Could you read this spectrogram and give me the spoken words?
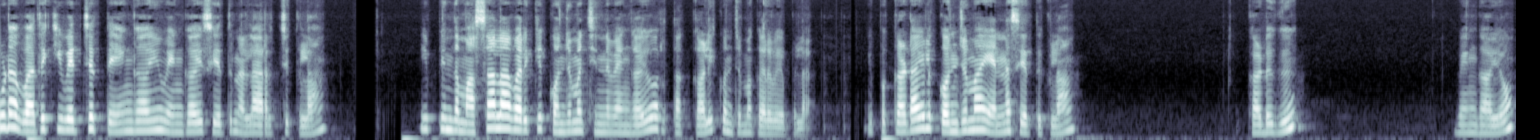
கூட வதக்கி வச்ச தேங்காயும் வெங்காயம் சேர்த்து நல்லா அரைச்சிக்கலாம். இப்போ இந்த மசாலா வரைக்கும் கொஞ்சமாக சின்ன வெங்காயம் ஒரு தக்காளி கொஞ்சமாக கருவேப்பிலை. இப்போ கடாயில் கொஞ்சமாக எண்ணெய் சேர்த்துக்கலாம். கடுகு வெங்காயம்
